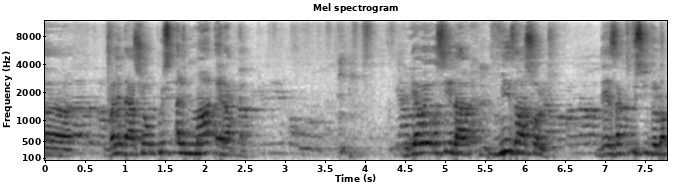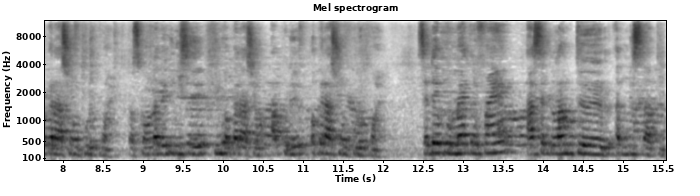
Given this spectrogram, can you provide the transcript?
Euh, validation plus alignement et rappel. Il y avait aussi la mise en solde des actes issus de l'opération pour le point. Parce qu'on avait initié une opération appelée opération pour le point. C'était pour mettre fin à cette lenteur administrative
